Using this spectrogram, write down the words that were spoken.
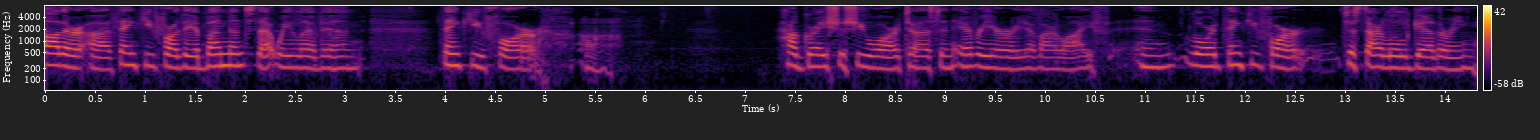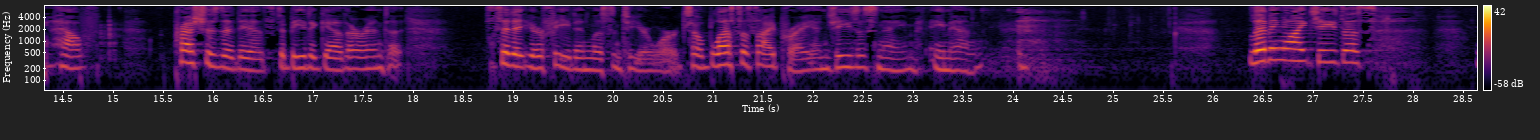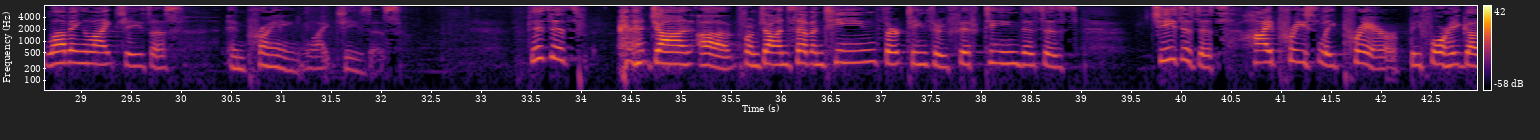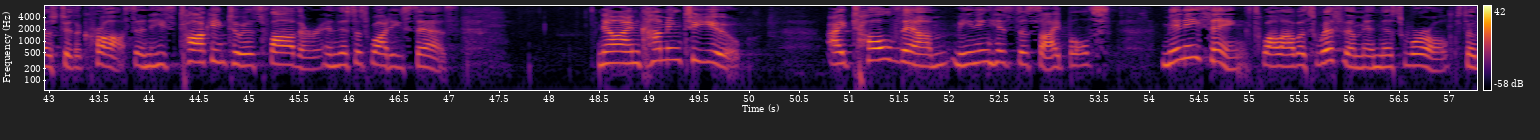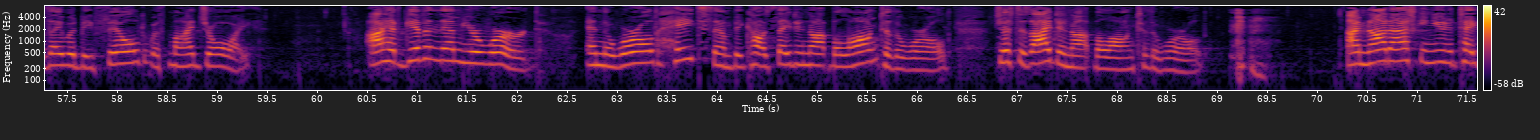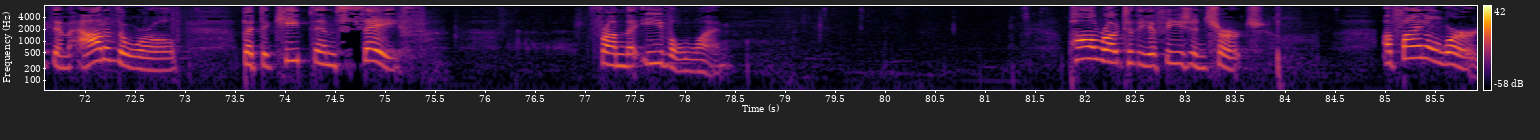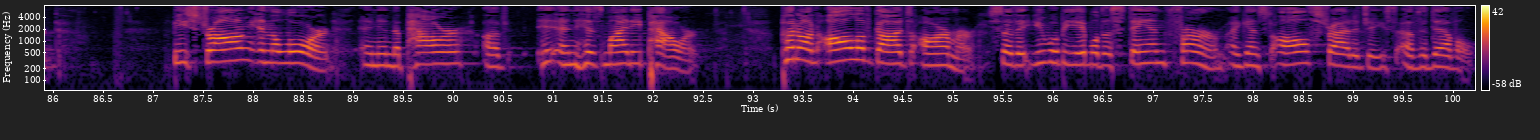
Father, uh, thank you for the abundance that we live in. Thank you for uh, how gracious you are to us in every area of our life. And Lord, thank you for just our little gathering, how precious it is to be together and to sit at your feet and listen to your word. So bless us, I pray. In Jesus' name, amen. Living like Jesus, loving like Jesus, and praying like Jesus. This is John uh, from John 17, 13 through 15. This is Jesus' high priestly prayer before he goes to the cross. And he's talking to his father, and this is what he says Now I'm coming to you. I told them, meaning his disciples, many things while I was with them in this world, so they would be filled with my joy. I have given them your word, and the world hates them because they do not belong to the world, just as I do not belong to the world. I'm not asking you to take them out of the world, but to keep them safe from the evil one. Paul wrote to the Ephesian church a final word be strong in the Lord and in the power of in his mighty power. Put on all of God's armor so that you will be able to stand firm against all strategies of the devil.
